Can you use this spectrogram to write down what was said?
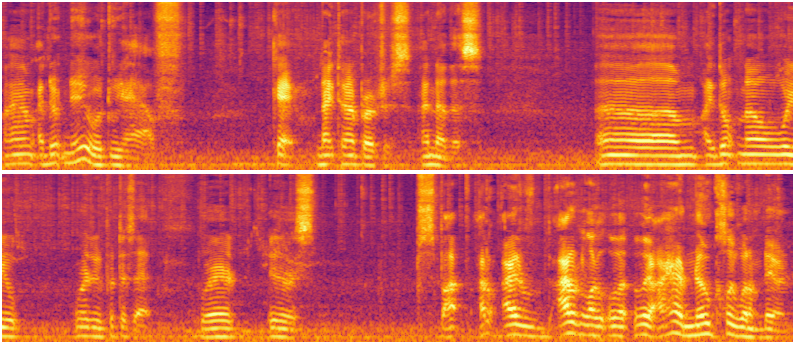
Um, I don't know what we have. Okay, nighttime approaches. I know this. Um, I don't know where you, where do we put this at? Where is a spot? I don't, I, I don't, I have no clue what I'm doing.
